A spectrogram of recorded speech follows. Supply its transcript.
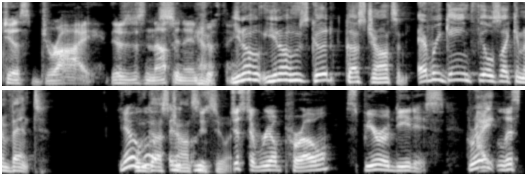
just dry. There's just nothing So, yeah. interesting. You know, you know who's good? Gus Johnson. Every game feels like an event. You know who, Gus Johnson's doing just a real pro? Spero Dedes. Great. I, listen,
